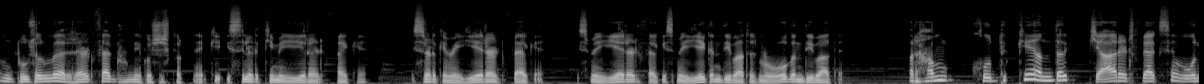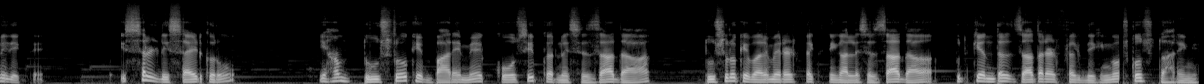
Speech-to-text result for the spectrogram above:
हम दूसरों में रेड फ्लैग ढूँढने की कोशिश करते हैं कि इस लड़की में ये रेड फ्लैग है, इस लड़के में ये रेड फ्लैग है, इसमें ये रेड फ्लैग इसमें ये गंदी बात है, इसमें वो गंदी बात है। पर हम खुद के अंदर क्या रेड फ्लैग्स हैं वो नहीं देखते। इस साल डिसाइड करो कि हम दूसरों के बारे में कोशिश करने से ज़्यादा, दूसरों के बारे में रेड फ्लैग्स निकालने से ज़्यादा, खुद के अंदर ज़्यादा रेड फ्लैग देखेंगे उसको सुधारेंगे।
